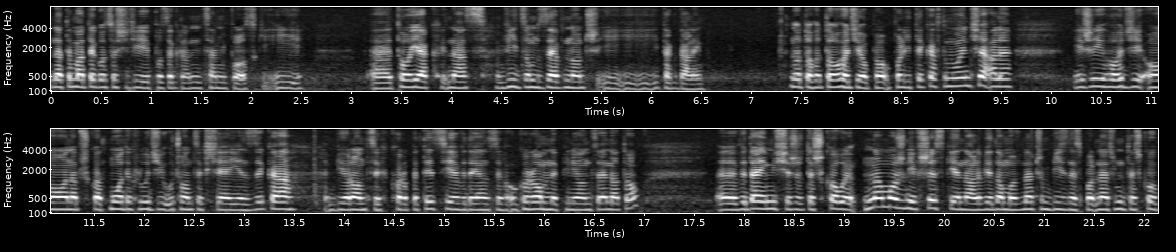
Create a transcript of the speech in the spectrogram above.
na temat tego, co się dzieje poza granicami Polski i to, jak nas widzą z zewnątrz i, i, i tak dalej. No to, to chodzi o po- politykę w tym momencie, ale jeżeli chodzi o na przykład młodych ludzi uczących się języka, biorących korepetycje, wydających ogromne pieniądze na to, e, wydaje mi się, że te szkoły, no może nie wszystkie, no ale wiadomo, na czym biznes, na czym te szkoły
